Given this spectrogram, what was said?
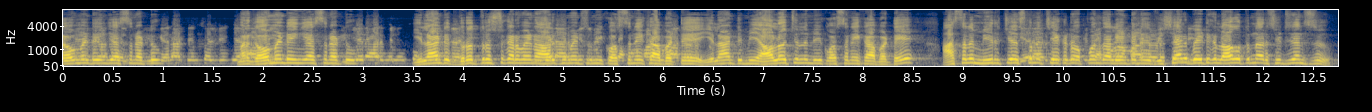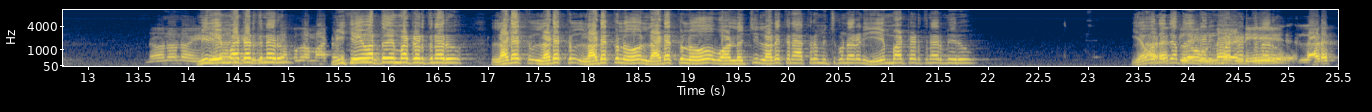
గవర్నమెంట్ ఏం చేస్తున్నట్టు? మన గవర్నమెంట్ ఏం చేస్తున్నట్టు? ఇలాంటి దురదృష్టకరమైన ఆర్గ్యుమెంట్స్ మీకు వస్తున్నాయి కాబట్టే ఇలాంటి మీ ఆలోచనలు మీకు వస్తున్నాయి కాబట్టే అసలు మీరు చేసుకున్న చీకటి ఒప్పందాలు ఏంటనే విషయాలు బయటకు లాగుతున్నారు సిటిజన్స్. మీరు ఏం మాట్లాడుతున్నారు? మీకేం అర్థం ఏం మాట్లాడుతున్నారు? లడక్ లడక్ లడఖ్లో లడఖ్లో వాళ్ళు వచ్చి లడఖ్ని ఆక్రమించుకున్నారని ఏం మాట్లాడుతున్నారు మీరు? ఎవరి మాట్లాడుతున్నారు? లడక్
